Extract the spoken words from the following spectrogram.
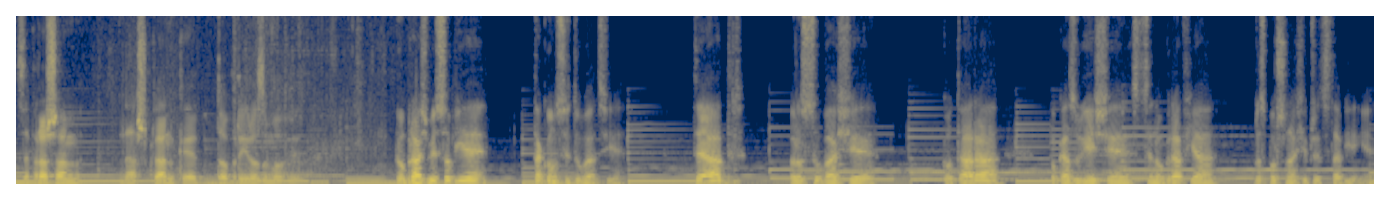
Zapraszam na szklankę dobrej rozmowy. Wyobraźmy sobie taką sytuację. Teatr, rozsuwa się kotara, pokazuje się scenografia, rozpoczyna się przedstawienie.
